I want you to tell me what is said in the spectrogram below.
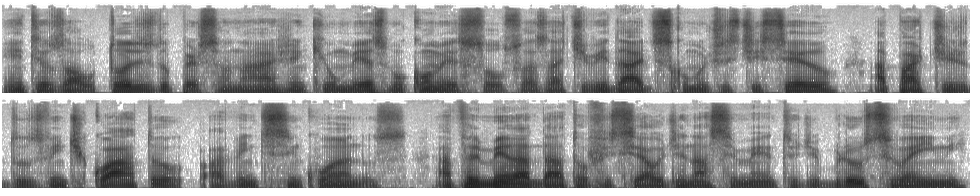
entre os autores do personagem que o mesmo começou suas atividades como justiceiro a partir dos 24 a 25 anos. A primeira data oficial de nascimento de Bruce Wayne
